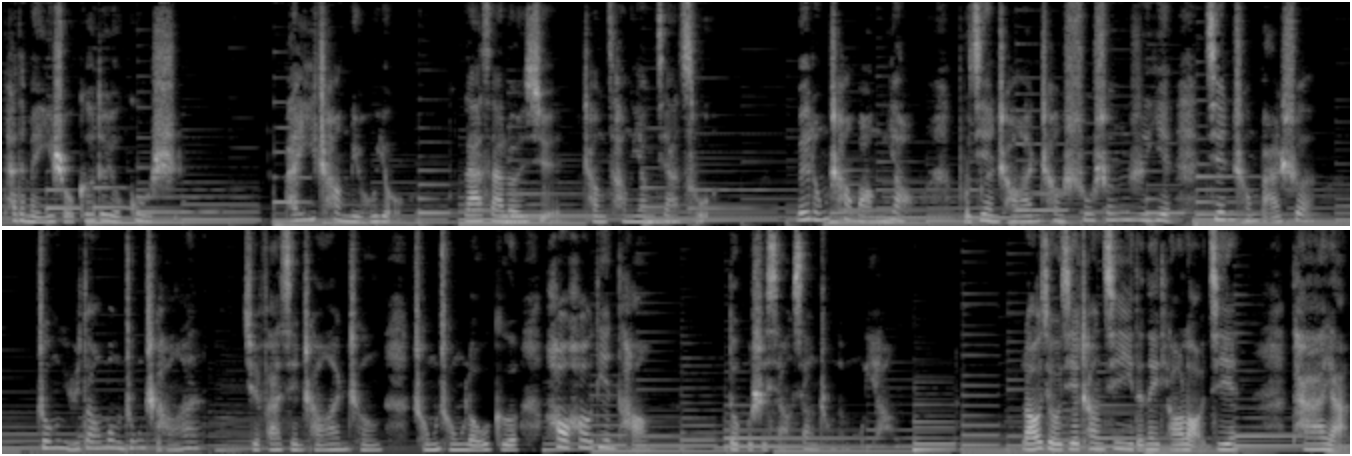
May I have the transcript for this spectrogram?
他的每一首歌都有故事。白衣唱柳友，拉萨乱雪唱仓央嘉措。维龙唱王耀，不见长安唱书生日夜兼程跋涉，终于到梦中长安，却发现长安城重重楼阁、浩浩殿堂，都不是想象中的模样。老九街唱记忆的那条老街，他呀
